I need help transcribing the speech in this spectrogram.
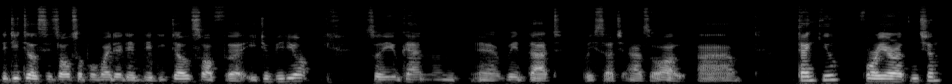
the details is also provided in the details of YouTube video so you can uh, read that research as well. Uh, thank you for your attention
